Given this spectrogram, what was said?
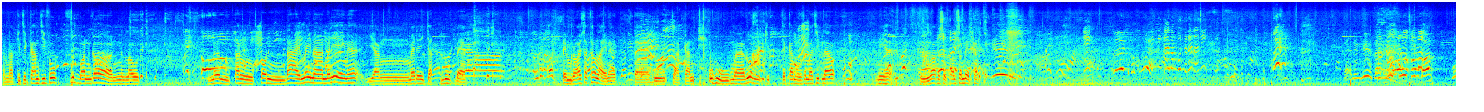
สำหรับกิจกรรมจีฟุกฟุตบอลก็เราเริ่มตั้งต้นได้ไม่นานมานี่เองนะฮะ ยังไม่ได้จัดรูปแบบ ต็มร้อยสักเท่าไหร่นะครับ แต่ดูจากการโอ้โหมาร่วมกิจกรรมของสมาชิกแล้ว นี่ฮะถือว่าประสบความสำเร็จครับนิ่งเอ้ยบอกว่านิ่งใจบางคนกันได้นะนิ่แตะหนึ่งที่แตะหนึ่งที่ปูชีกระบอลปู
